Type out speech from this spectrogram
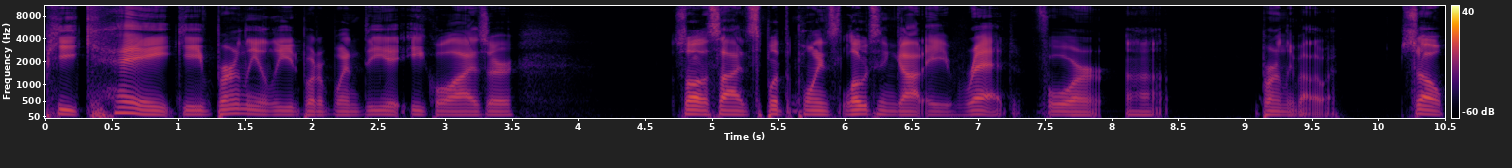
PK gave Burnley a lead, but a Buendia equalizer saw the side, split the points. Lowton got a red for uh, Burnley, by the way. So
